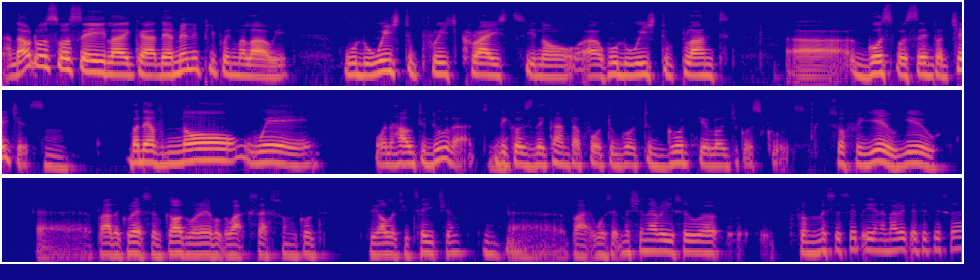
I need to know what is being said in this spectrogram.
And I would also say, like, uh, there are many people in Malawi who would wish to preach Christ, you know, uh, who would wish to plant uh, gospel centered churches. But they have no way on how to do that because they can't afford to go to good theological schools. So for you, you, uh, by the grace of God, were able to access some good theology teaching. Mm-hmm. Uh, by was it missionaries who were from Mississippi in America? Did you say?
